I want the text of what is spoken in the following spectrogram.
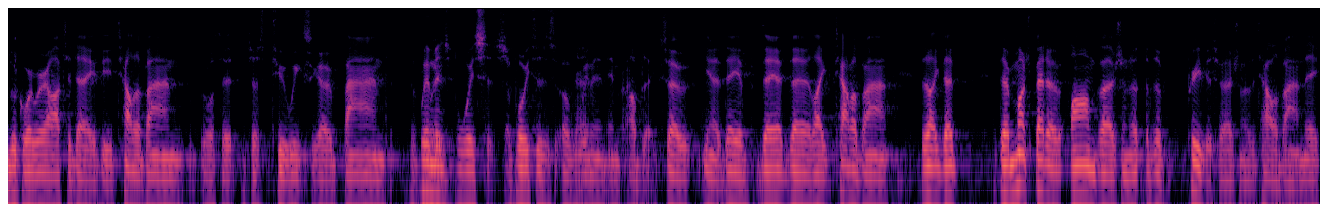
look where we are today. The Taliban was it just two weeks ago banned the Women's voice- voices. the voices of women in public. So you know they they're they're like Taliban. They're like they're, they're a much better armed version of the previous version of the Taliban. They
